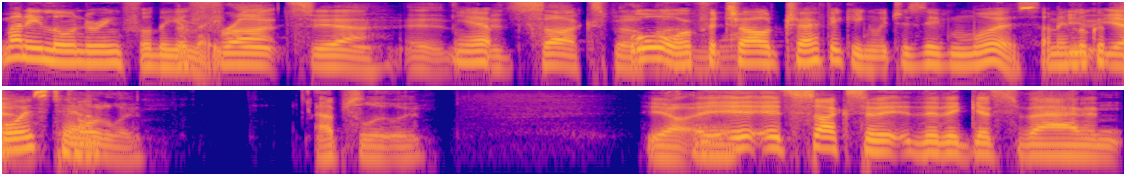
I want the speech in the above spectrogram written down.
money laundering for the, the elite. fronts. Yeah, it, yep. it sucks, but or for child trafficking, which is even worse. I mean, look at yeah, Boys Town. Totally, absolutely. Yeah, yeah. It, it, sucks that it, that it gets to that, and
